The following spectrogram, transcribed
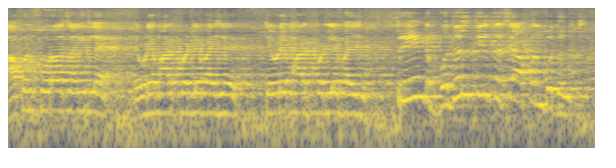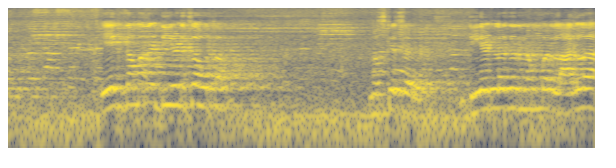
आपण पोराला सांगितलं आहे एवढे मार्क पडले पाहिजे तेवढे मार्क पडले पाहिजे. ट्रेंड बदलतील तसे आपण बदलतो. एक जमाना डी एडचा होता. मस्के सर डी एडला जर नंबर लागला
